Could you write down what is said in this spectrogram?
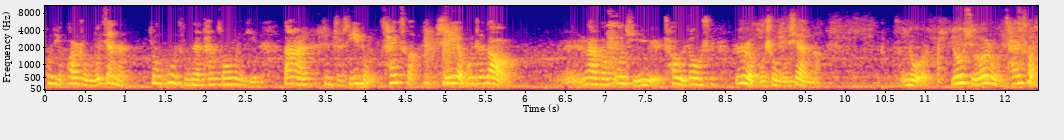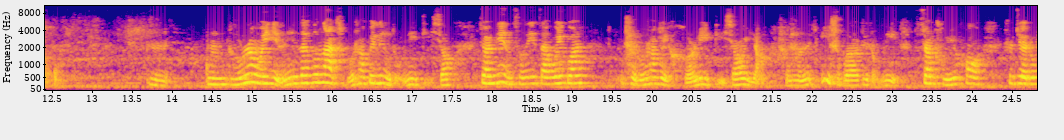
固体块是无限的，就不存在坍缩问题。当然，这只是一种猜测，谁也不知道。那个固体与超宇宙是日不是无限的？有有许多种猜测。嗯嗯，比如认为引力在更大尺度上被另一种力抵消，像电磁力在微观尺度上被核力抵消一样。我们意识不到这种力，像处于后世界中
